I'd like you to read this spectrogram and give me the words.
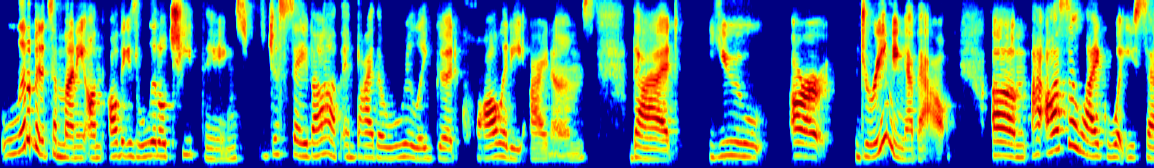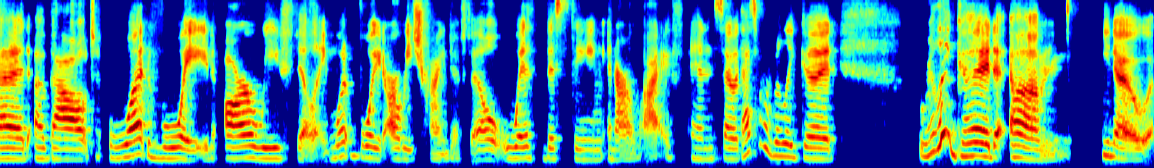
little bits of money on all these little cheap things, just save up and buy the really good quality items that you are dreaming about. Um, I also like what you said about what void are we filling? What void are we trying to fill with this thing in our life? And so that's a really good, really good, um, you know,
